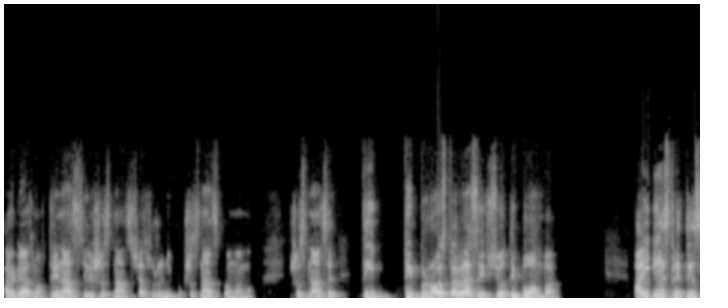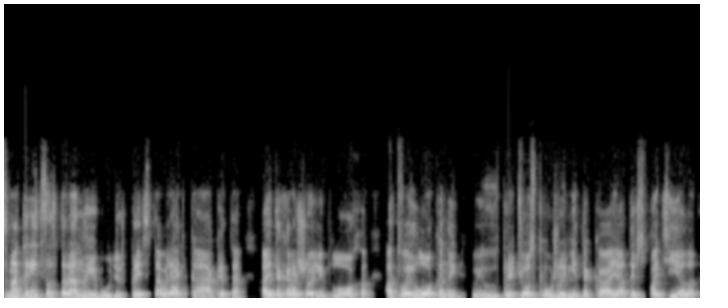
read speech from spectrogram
оргазмов? 13 или 16? Сейчас уже не... 16, по-моему. 16. Ты, ты просто раз и все, ты бомба. А если ты смотреть со стороны будешь, представлять, как это, а это хорошо или плохо, а твои локоны, э, прическа уже не такая, а ты вспотела,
